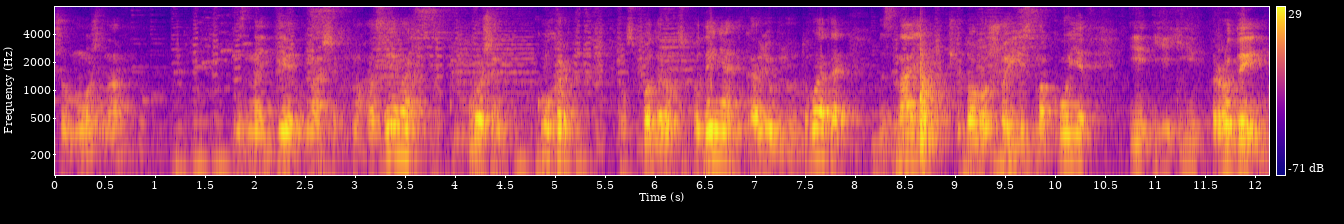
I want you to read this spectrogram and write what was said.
що можна знайти в наших магазинах. Кожен кухар, господар, господиня, яка любить готувати, знає чудово, що їй смакує і її родині.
